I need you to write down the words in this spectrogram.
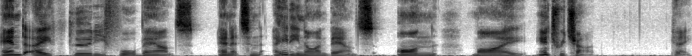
and a 34 bounce and it's an 89 bounce on my entry chart. Okay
